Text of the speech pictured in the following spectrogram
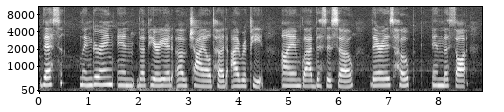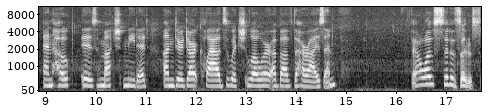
This lingering in the period of childhood, I repeat, I am glad this is so. There is hope in the thought, and hope is much needed under dark clouds which lower above the horizon. Fellow citizens,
